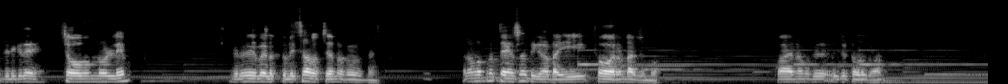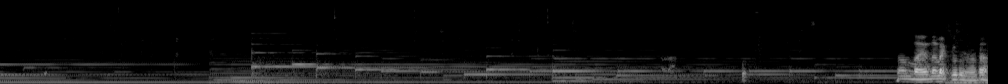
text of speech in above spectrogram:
ഇതിലേക്ക് ചുവന്നുള്ളിയും ഇതിൽ വെളുത്തുള്ളി അത് നമ്മൾ പ്രത്യേകം ശ്രദ്ധിക്കണം കേട്ടോ ഈ ചോര ഉണ്ടാക്കുമ്പോൾ അതിന് നമുക്ക് ഇത് ഇട്ട് കൊടുക്കാം. നന്നായി നടക്കി കൊടുക്കാം കേട്ടോ.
